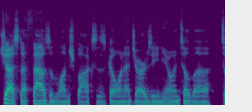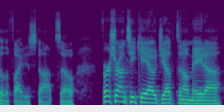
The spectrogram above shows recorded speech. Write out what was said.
just a thousand lunch boxes going at Jairzinho until the until the fight is stopped. So first round TKO, Jailton Almeida,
